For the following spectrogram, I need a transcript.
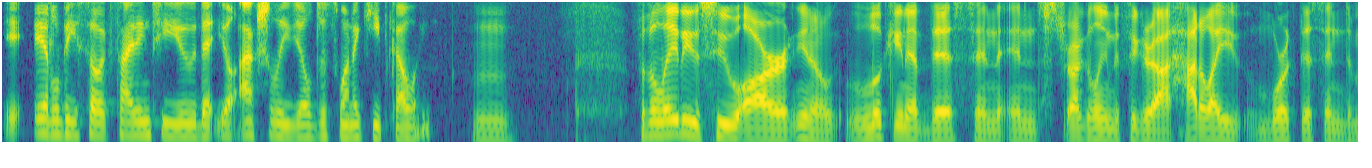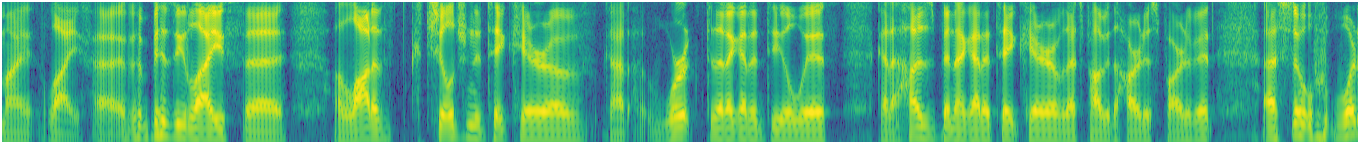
it'll be so exciting to you that you'll actually you'll just want to keep going mm. for the ladies who are you know looking at this and and struggling to figure out how do i work this into my life i have a busy life uh, a lot of children to take care of got work that i got to deal with got a husband i got to take care of that's probably the hardest part of it uh, so what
